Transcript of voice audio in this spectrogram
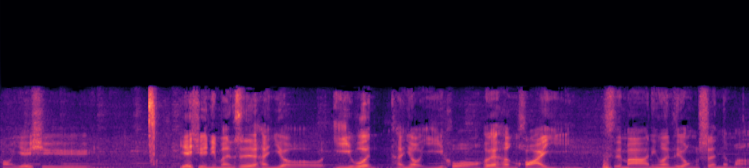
哦，也许，也许你们是很有疑问、很有疑惑，会很怀疑，是吗？灵魂是永生的吗？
